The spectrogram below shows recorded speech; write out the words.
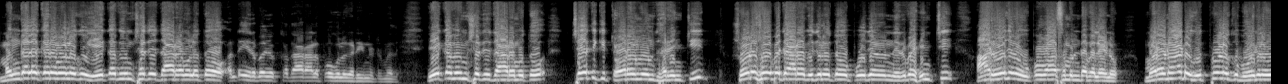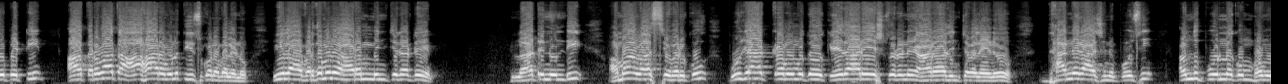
మంగళకరములకు ఏకవింశతి దారములతో అంటే ఇరవై ఒక్క దారాల పోగులు గడిగినటువంటి ఏకవింశతి దారముతో చేతికి తోరణను ధరించి షోడశోపచార విధులతో పూజను నిర్వహించి ఆ రోజున ఉపవాసం ఉండవలెను. మరునాడు విప్రులకు భోజనము పెట్టి ఆ తర్వాత ఆహారమును తీసుకొనవలెను. ఇలా వ్రతమును ఆరంభించినట్టే నాటి నుండి అమావాస్య వరకు పూజాక్రమముతో కేదారేశ్వరుని ఆరాధించవలేను. ధాన్యరాశిని పోసి అందు పూర్ణ కుంభము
